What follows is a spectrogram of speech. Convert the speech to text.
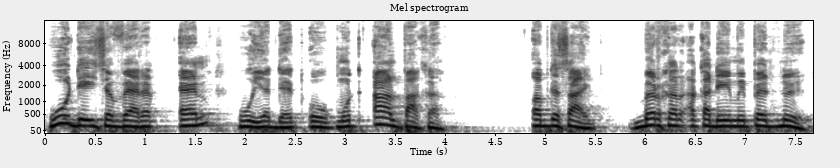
hoe deze werkt en hoe je dit ook moet aanpakken. Op de site burgeracademie.nu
